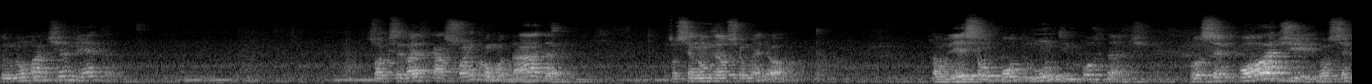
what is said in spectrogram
eu não bati a meta. Só que você vai ficar só incomodada se você não der o seu melhor. Então esse é um ponto muito importante. Você pode, você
